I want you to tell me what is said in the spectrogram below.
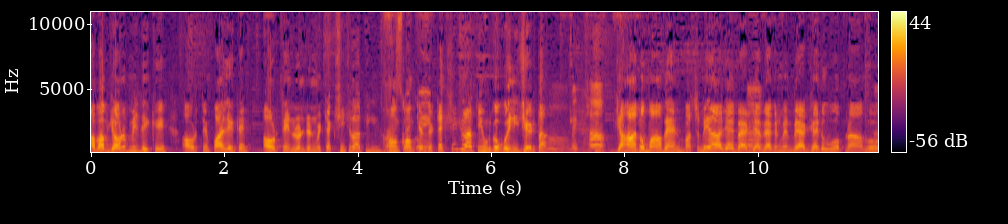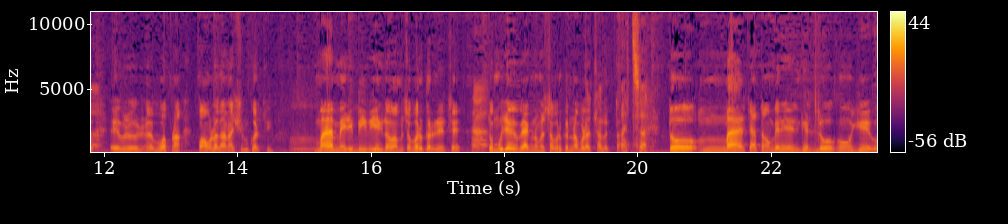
अब आप यूरोप में देखें औरतें पायलट हैं औरतें लंदन में टैक्सी चलाती हैं हांगकांग के अंदर टैक्सी चलाती हैं उनको कोई नहीं छेड़ता। हम्म, हाँ। जहाँ तो माँ बहन बस में आ जाए बैठ जाए वैगन में बैठ जाए तो वो अपना वो वो अपना पाँव लगाना शुरू करती मैं मेरी बीवी एक दफ़ा हम सफ़र कर रहे थे हाँ। तो मुझे वैगनों में सफ़र करना बड़ा अच्छा लगता। है अच्छा। तो मैं चाहता हूँ मेरे इर्द गिर्द लोग हों ये हो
